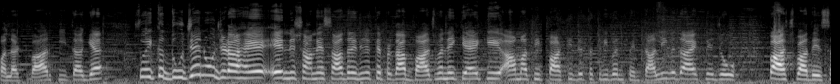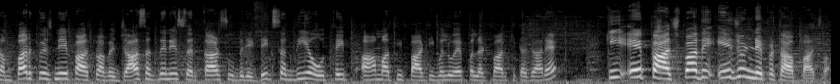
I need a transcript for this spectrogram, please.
ਪਲਟਵਾਰ ਕੀਤਾ ਗਿਆ ਸੋ ਇੱਕ ਦੂਜੇ ਨੂੰ ਜਿਹੜਾ ਹੈ, ਇਹ ਨਿਸ਼ਾਨੇ ਸਾਧ ਰਹੇ ਨੇ, ਜਿੱਥੇ ਪ੍ਰਤਾਪ ਬਾਜਵਾ ਨੇ ਕਿਹਾ ਕਿ ਆਮ ਆਦਮੀ ਪਾਰਟੀ ਦੇ ਤਕਰੀਬਨ 45 ਵਿਧਾਇਕ ਨੇ ਜੋ ਭਾਜਪਾ ਦੇ ਸੰਪਰਕ ਵਿੱਚ ਨੇ, ਭਾਜਪਾ ਵਿੱਚ ਜਾ ਸਕਦੇ ਨੇ, ਸਰਕਾਰ ਸੂਬੇ ਦੀ ਡਿੱਗ ਸਕਦੀ ਹੈ। ਉੱਥੇ ਆਮ ਆਦਮੀ ਪਾਰਟੀ ਵੱਲੋਂ ਇਹ ਪਲਟਵਾਰ ਕੀਤਾ ਜਾ ਰਿਹਾ ਹੈ ਕਿ ਇਹ ਭਾਜਪਾ ਦੇ ਏਜੰਟ ਨੇ ਪ੍ਰਤਾਪ ਬਾਜਵਾ।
